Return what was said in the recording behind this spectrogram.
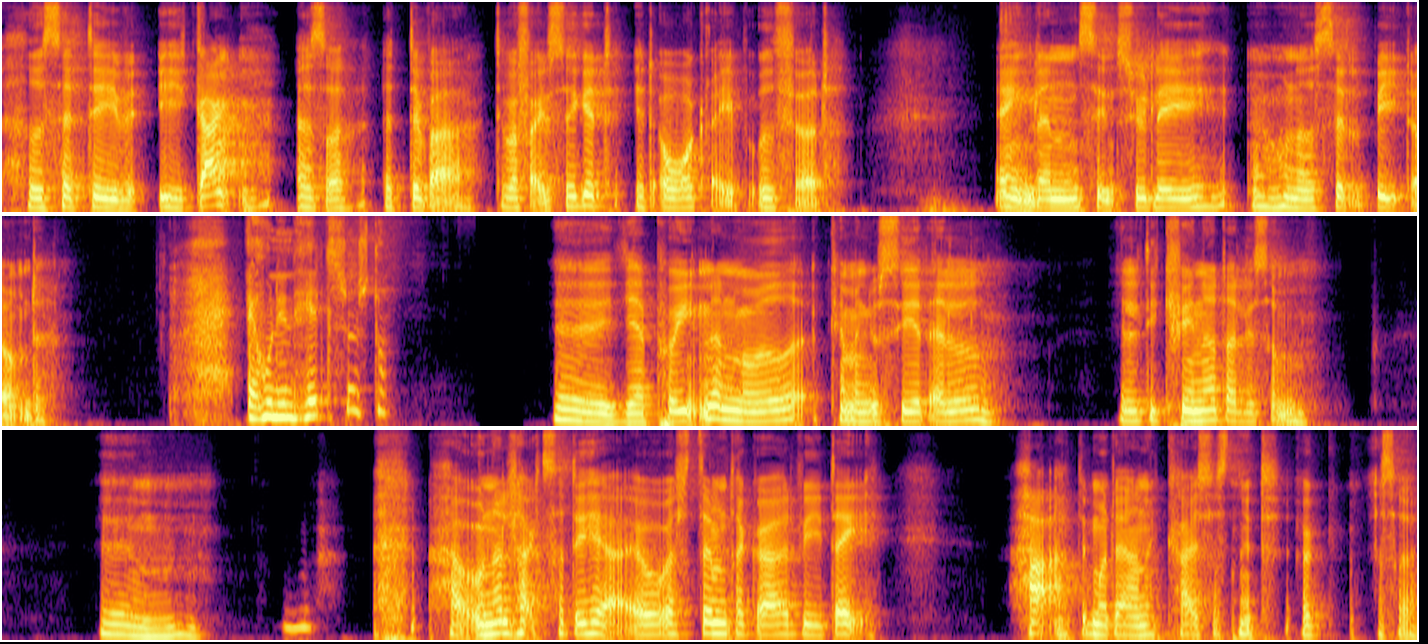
havde sat det i, i gang. Altså, at det var, det var faktisk ikke et, et overgreb udført af en eller anden sindssyg læge. Hun havde selv bedt om det. Er hun en held, synes du? Øh, ja, på en eller anden måde kan man jo sige, at alle, alle de kvinder, der ligesom øhm, har underlagt sig det her, er jo også dem, der gør, at vi i dag har det moderne kejsersnit. Og, altså,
